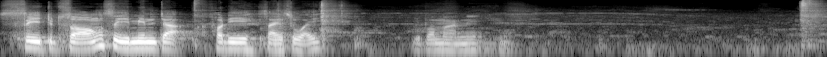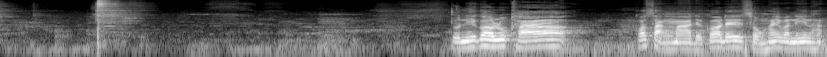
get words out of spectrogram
4.2 4 มิลจะพอดีใส่สวย อยู่ประมาณนี้ ตัวนี้ก็ลูกค้าก็สั่งมาเดี๋ยวก็ได้ส่งให้วันนี้แล้วฮะ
